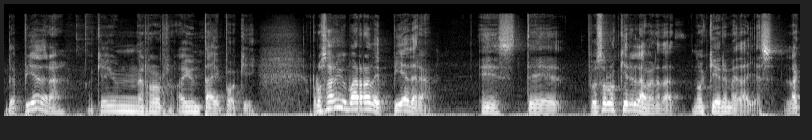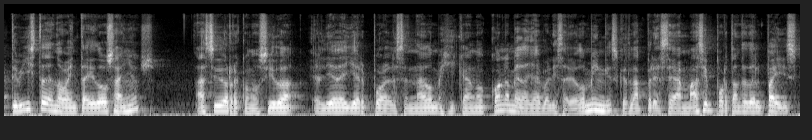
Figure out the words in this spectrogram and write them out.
De piedra. Aquí hay un error, hay un typo aquí. Rosario Ibarra de Piedra. Este, pues solo quiere la verdad, no quiere medallas. La activista de 92 años ha sido reconocida el día de ayer por el Senado mexicano con la medalla Belisario Domínguez, que es la presea más importante del país,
